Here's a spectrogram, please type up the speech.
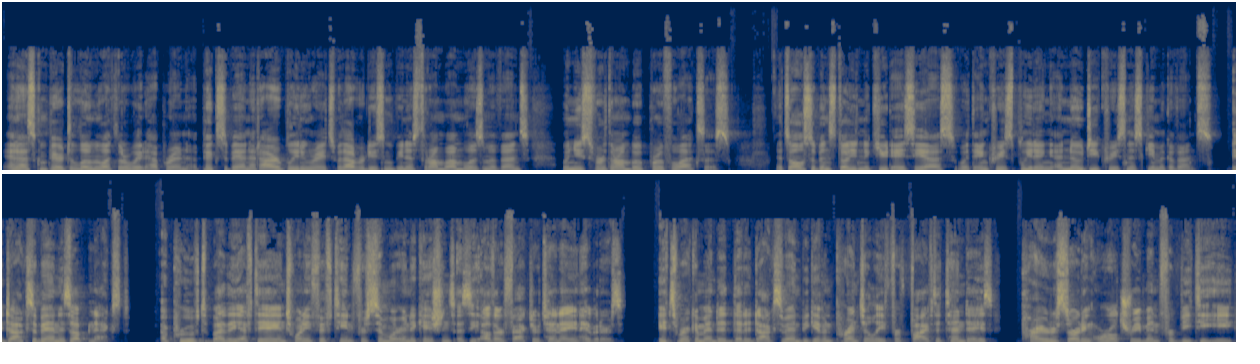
And as compared to low molecular weight heparin, apixaban had higher bleeding rates without reducing venous thromboembolism events when used for thromboprophylaxis. It's also been studied in acute ACS with increased bleeding and no decrease in ischemic events. Edoxaban is up next, approved by the FDA in 2015 for similar indications as the other factor 10A inhibitors. It's recommended that edoxaban be given parenterally for 5 to 10 days prior to starting oral treatment for VTE,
